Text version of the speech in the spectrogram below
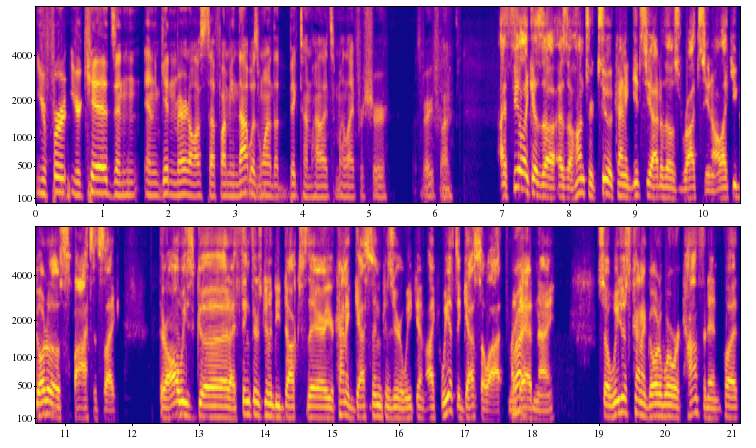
your for your kids and and getting married, all that stuff. I mean, that was one of the big time highlights of my life for sure. It was very fun. I feel like as a as a hunter too, it kind of gets you out of those ruts. You know, like you go to those spots, it's like they're always good. I think there's going to be ducks there. You're kind of guessing because you're a weekend. Like we have to guess a lot, my Right. dad and I. So we just kind of go to where we're confident. But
